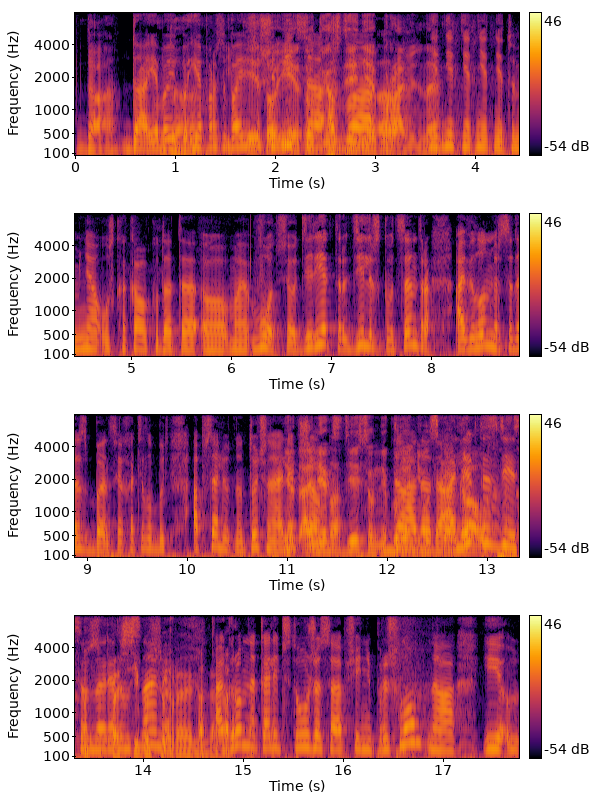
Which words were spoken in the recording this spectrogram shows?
Да. да, я, бо- Да. я просто И боюсь это- и это ошибиться. утверждение в, э, правильное? Нет, нет, нет, нет, нет. У меня ускакало куда-то. э, моя- Вот, все, директор дилерского центра Авилон Мерседес Бенц. Я хотела быть абсолютно точно. Олег Нет, Олег здесь, он никуда да, не да, ускакал. Да, Олег-то здесь, он рядом с Спасибо, всё нами. правильно, да. Огромное количество уже сообщений пришло. а, И э,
